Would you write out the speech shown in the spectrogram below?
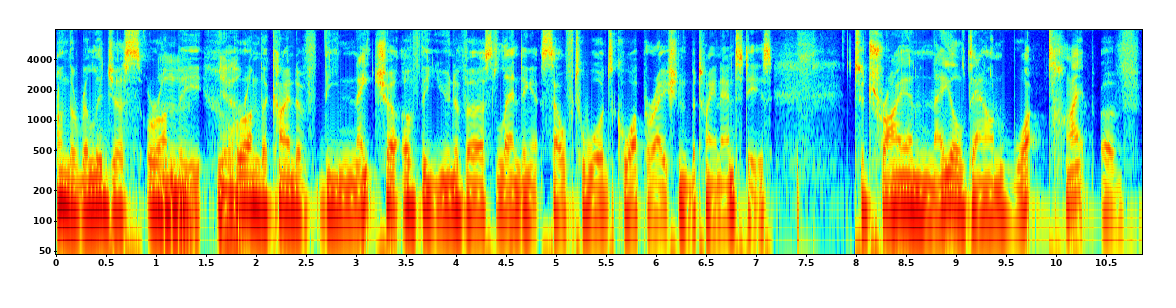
on the religious or on the yeah. or on the kind of the nature of the universe lending itself towards cooperation between entities to try and nail down what type of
